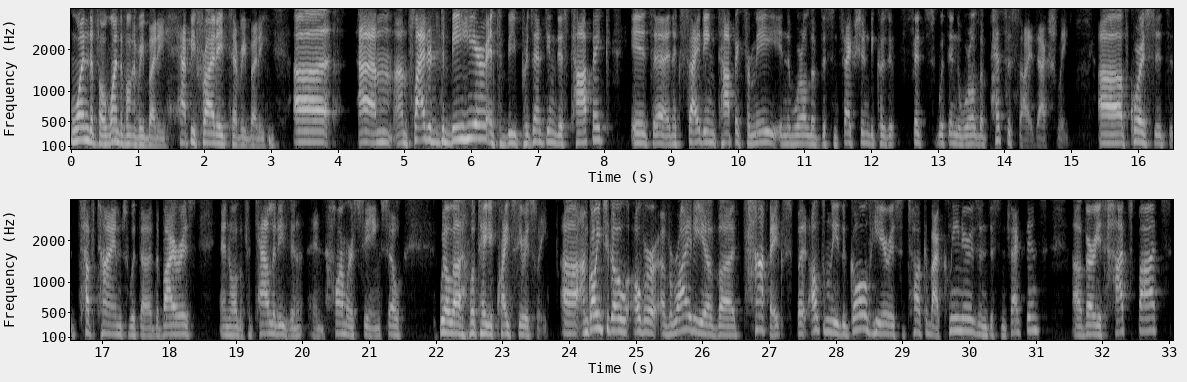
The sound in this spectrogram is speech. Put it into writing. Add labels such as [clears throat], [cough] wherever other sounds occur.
Wonderful, wonderful, everybody. Happy Friday to everybody. Uh, um, I'm flattered to be here and to be presenting this topic. It's an exciting topic for me in the world of disinfection because it fits within the world of pesticides, actually. Uh, of course, it's tough times with uh, the virus and all the fatalities and, and harm we're seeing. So we'll, uh, we'll take it quite seriously. Uh, I'm going to go over a variety of uh, topics, but ultimately the goal here is to talk about cleaners and disinfectants, uh, various hotspots,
